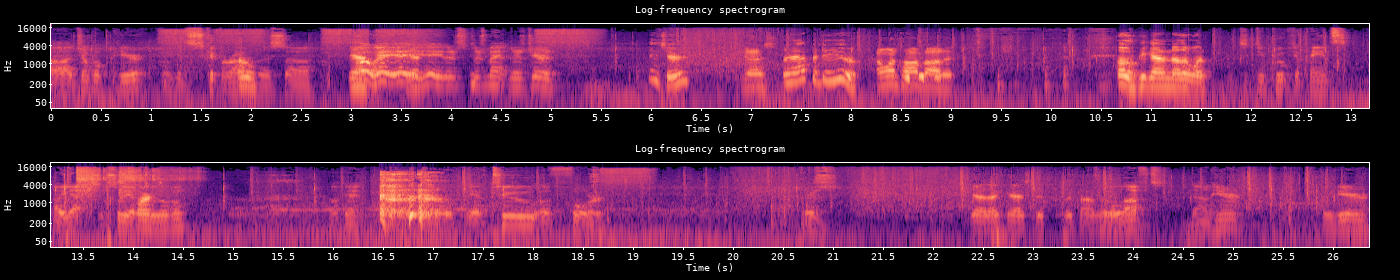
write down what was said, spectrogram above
Uh, jump up here. and We can skip around Oh. this. Uh... yeah. Oh, hey, hey, yeah. hey! There's, there's Matt. There's Jarrod. Hey, Jarrod. You guys, What happened to you? I want to talk about it. Oh, he got another one. Did you poop your pants? Oh, you got. So we have Mark. two of them. Okay. so we have two of four. There's Yeah, that gas is really to the left, down here, through here.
